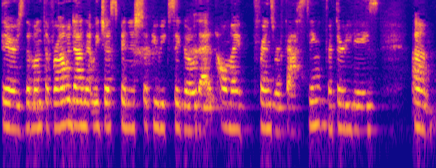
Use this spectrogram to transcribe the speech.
There's the month of Ramadan that we just finished a few weeks ago that all my friends were fasting for 30 days. Um,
